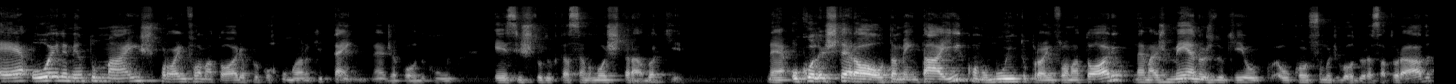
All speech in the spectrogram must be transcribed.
é o elemento mais pró-inflamatório para o corpo humano que tem, né? de acordo com esse estudo que está sendo mostrado aqui. Né? O colesterol também está aí como muito pró-inflamatório, né? mas menos do que o, o consumo de gordura saturada.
